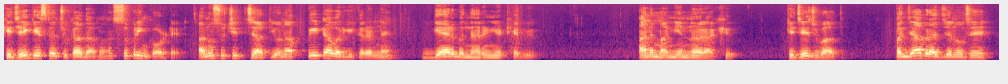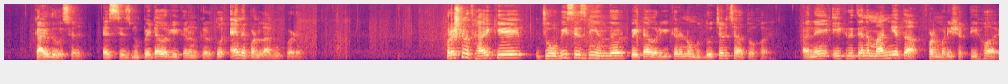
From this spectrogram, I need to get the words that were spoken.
કે જે કેસના ચુકાદામાં સુપ્રીમ કોર્ટે અનુસૂચિત જાતિઓના પેટા વર્ગીકરણને ગેરબંધારણીય ઠેરવ્યું. આને માન્ય ન રાખ્યું. કે જે જ વાત પંજાબ રાજ્યનો જે કાયદો છે એસસીઝનું પેટા વર્ગીકરણ કરતો, એને પણ લાગુ પડે. પ્રશ્ન થાય કે જો ઓબીસીઝની અંદર પેટા વર્ગીકરણનો મુદ્દો ચર્ચાતો હોય અને એક રીતે એને માન્યતા પણ મળી શકતી હોય,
